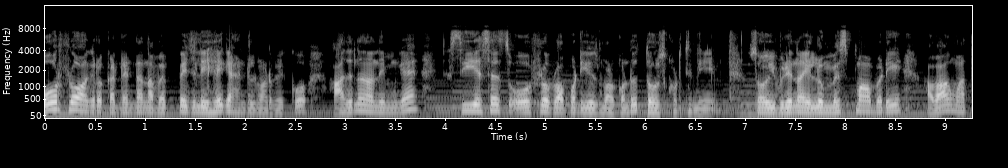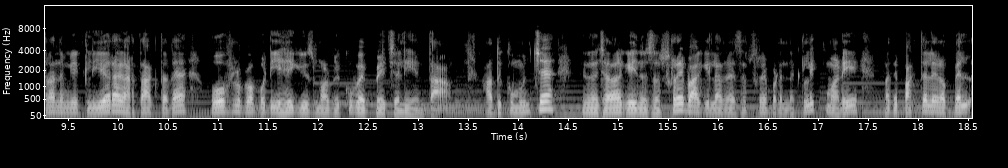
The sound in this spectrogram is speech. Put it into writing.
ಓವರ್ಫ್ಲೋ ಆಗಿರೋ ಕಂಟೆಂಟ್ನ ನಾವು ವೆಬ್ ಪೇಜಲ್ಲಿ ಹೇಗೆ ಹ್ಯಾಂಡಲ್ ಮಾಡಬೇಕು, ಅದನ್ನು ನಾನು ನಿಮಗೆ C S S overflow property use ಮಾಡಿಕೊಂಡು ತೋರಿಸ್ಕೊಡ್ತೀನಿ. ಸೊ ಈ ವಿಡಿಯೋನ ಎಲ್ಲೂ ಮಿಸ್ ಮಾಡಬೇಡಿ. ಅವಾಗ ಮಾತ್ರ ನಿಮಗೆ ಕ್ಲಿಯರಾಗಿ ಅರ್ಥ ಆಗ್ತದೆ ಓವರ್ಫ್ಲೋ ಪ್ರಾಪರ್ಟಿ ಹೇಗೆ ಯೂಸ್ ಮಾಡಬೇಕು ವೆಬ್ ಪೇಜಲ್ಲಿ ಅಂತ. ಅದಕ್ಕೂ ಮುಂಚೆ ನಿಮ್ಮ ಚಾನಲ್ಗೆ ಇನ್ನೂ ಸಬ್ಸ್ಕ್ರೈಬ್ ಆಗಿಲ್ಲ ಅಂದರೆ ಸಬ್ಸ್ಕ್ರೈಬ್ ಬಟನ್ನ ಕ್ಲಿಕ್ ಮಾಡಿ, ಮತ್ತು ಪಕ್ಕದಲ್ಲಿರೋ ಬೆಲ್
